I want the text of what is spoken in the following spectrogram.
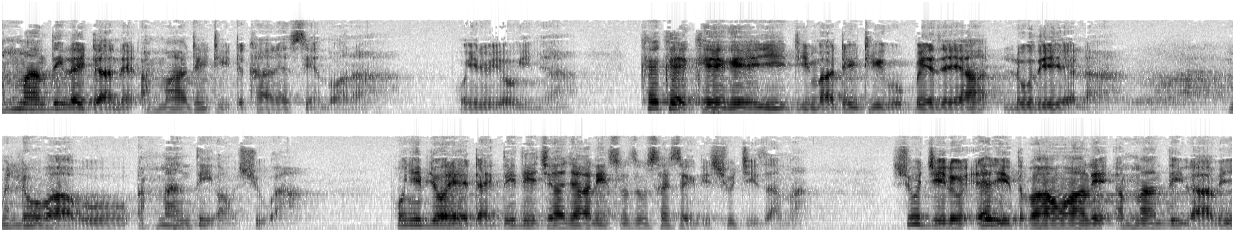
အမှန်သိလိုက်တာနဲ့အမှားဒိဋ္ဌိတခါလဲဆင်သွားတာဘုန်းကြီးတို့ယောဂီများ ခက်ခက်ခဲခဲကြီးဒီမှာဒိဋ္ဌိကိုပယ်စရာလိုသေးရဲ့လားမလိုပါဘူးအမှန်သိအောင်ရှုပါဘုန်းကြီးပြောတဲ့အတိုင်းတည်တည်ချာချာလေးစူးစူးဆိုက်ဆိုက်လေးရှုကြည့်စမ်းပါရှုကြည့်လို့အဲ့ဒီတဘာဝလေးအမှန်သိလာပြီ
